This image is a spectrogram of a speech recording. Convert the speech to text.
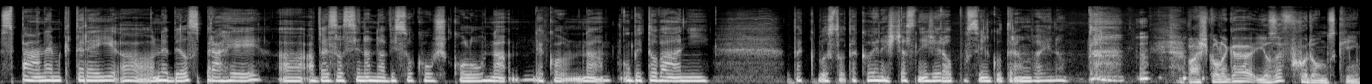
s pánem, který uh, nebyl z Prahy uh, a vezl si na, na vysokou školu, na, jako na ubytování. Tak byl to takový nešťastný, že dal pusinku tramvaj. No. Váš kolega Josef Chodonský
